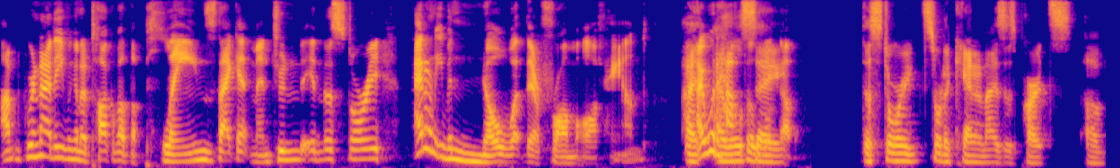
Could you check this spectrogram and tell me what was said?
I'm, we're not even going to talk about the planes that get mentioned in this story. I don't even know what they're from offhand. I, would have will to say look up. The story sort of canonizes parts of.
